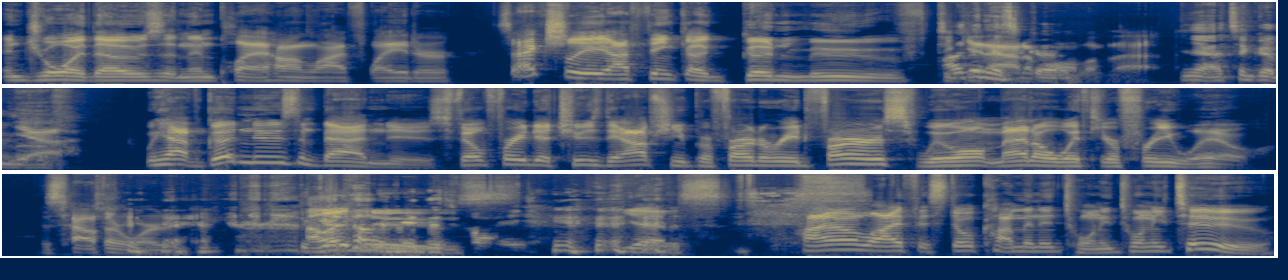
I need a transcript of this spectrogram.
enjoy those and then play on life later. It's actually I think a good move to I get out of all of that. Yeah, it's a good move. Yeah. We have good news and bad news. Feel free to choose the option you prefer to read first. We won't meddle with your free will. Is how they're wording. The I like how news, yes, High on Life is still coming in 2022.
